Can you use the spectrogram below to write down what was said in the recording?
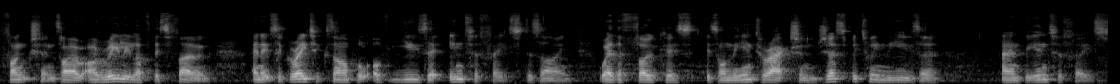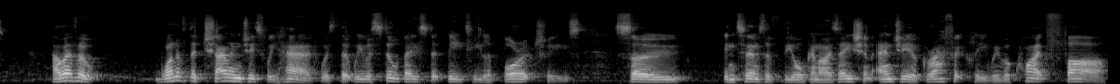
functions. I, I really love this phone and it's a great example of user interface design where the focus is on the interaction just between the user and the interface. However, one of the challenges we had was that we were still based at BT Laboratories. So in terms of the organization and geographically, we were quite far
